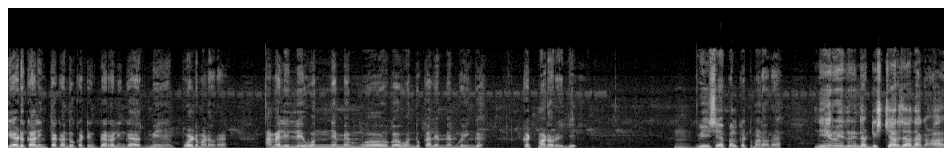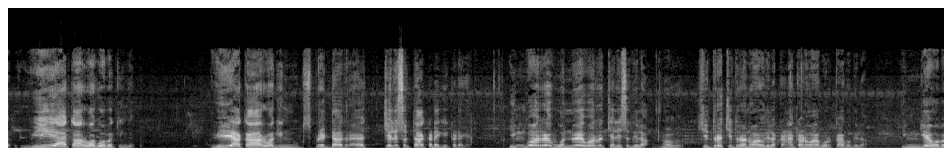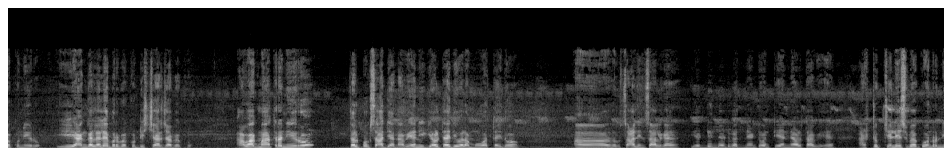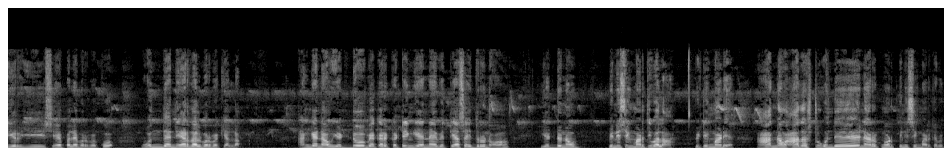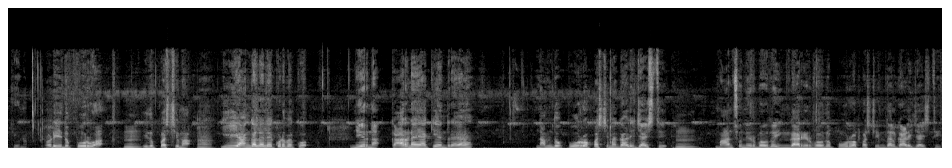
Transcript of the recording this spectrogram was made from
ಎರಡು ಕಾಲು ಇಂಚ್ ತಗೊಂಡು ಕಟ್ಟಿಂಗ್ ಪೇರಲ್ಲಿ ಹಿಂಗೆ ಅದ್ಮಿ ಫೋಲ್ಡ್ ಮಾಡವ್ರೆ. ಆಮೇಲೆ ಇಲ್ಲಿ ಒಂದು ಎಂ ಎಮ್ಗೆ ಒಂದು ಕಾಲು ಎಂ ಎಮ್ಗೆ ಹಿಂಗೆ ಕಟ್ ಮಾಡವ್ರೆ ಇಲ್ಲಿ. ವಿ ಶೇಪಲ್ಲಿ ಕಟ್ ಮಾಡವ್ರೆ. ನೀರು ಇದರಿಂದ ಡಿಸ್ಚಾರ್ಜ್ ಆದಾಗ ವಿ ಆಕಾರವಾಗಿ ಹೋಗ್ಬೇಕು ಹಿಂಗೆ? ವಿ ಆಕಾರವಾಗಿ ಹಿಂಗೆ ಸ್ಪ್ರೆಡ್ ಆದರೆ ಚಲಿಸುತ್ತೆ ಆ ಕಡೆಗೆ ಈ ಕಡೆಗೆ. ಹಿಂಗೆ ಹೋದ್ರೆ ಒನ್ ವೇ ಹೋದ್ರೆ ಚಲಿಸೋದಿಲ್ಲ. ಹೌದು. ಛಿದ್ರ ಛಿದ್ರನೂ ಆಗೋದಿಲ್ಲ ಕಣ ಕಣವಾಗಿ ವರ್ಕ್ ಆಗೋದಿಲ್ಲ. ಹಿಂಗೆ ಹೋಗ್ಬೇಕು ನೀರು. ಈ ಆ್ಯಂಗಲಲ್ಲೇ ಬರಬೇಕು ಡಿಸ್ಚಾರ್ಜ್ ಆಗಬೇಕು. ಆವಾಗ ಮಾತ್ರ ನೀರು ತಲುಪೋಕೆ ಸಾಧ್ಯ. ನಾವೇನು ಈಗ ಹೇಳ್ತಾ ಇದ್ದೀವಲ್ಲ ಮೂವತ್ತೈದು ಸಾಲಿನ ಸಾಲಿಗೆ ಎಡ್ಡಿಂದ ಎಡ್ಗೆ ಹದಿನೆಂಟು ಅಂತ ಏನು ಹೇಳ್ತಾವೆ ಅಷ್ಟಕ್ಕೆ ಚಲಿಸಬೇಕು ಅಂದ್ರೆ ನೀರು ಈ ಶೇಪಲ್ಲೇ ಬರಬೇಕು ಒಂದೇ ನೇರದಲ್ಲಿ ಬರಬೇಕೆಲ್ಲ ಹಂಗೆ ನಾವು ಎಡ್ಡು ಬೇಕಾದ್ರೆ ಕಟಿಂಗ್ ಏನೇ ವ್ಯತ್ಯಾಸ ಇದ್ರೂ ಎಡ್ಡು ನಾವು ಫಿನಿಶಿಂಗ್ ಮಾಡ್ತೀವಲ್ಲ ಫಿಟ್ಟಿಂಗ್ ಮಾಡಿ ಆಗ ನಾವು ಆದಷ್ಟು ಒಂದೇ ನೇರಕ್ಕೆ ನೋಡಿ ಫಿನಿಶಿಂಗ್ ಮಾಡ್ಕೋಬೇಕು ಇವನು. ನೋಡಿ ಇದು ಪೂರ್ವ ಇದು ಪಶ್ಚಿಮ. ಈ ಆ್ಯಂಗಲಲ್ಲೇ ಕೊಡಬೇಕು. ನೀರನ್ನ ಕಾರಣ ಯಾಕೆ ಅಂದರೆ ನಮ್ಮದು ಪೂರ್ವ ಪಶ್ಚಿಮ ಗಾಳಿ ಜಾಸ್ತಿ ಮಾನ್ಸೂನ್ ಇರ್ಬೋದು ಹಿಂಗಾರು ಇರ್ಬೋದು ಪೂರ್ವ ಪಶ್ಚಿಮದಲ್ಲಿ ಗಾಳಿ ಜಾಸ್ತಿ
